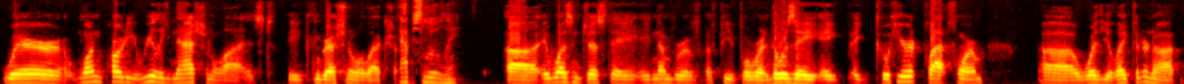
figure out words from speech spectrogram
where one party really nationalized the congressional election. Absolutely. Uh, it wasn't just a, a number of, of people running. There was a, a, a coherent platform, uh, whether you liked it or not,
